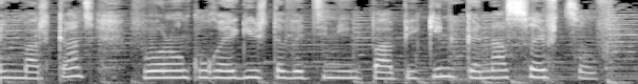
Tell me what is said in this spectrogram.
այն մարդկանց, որոնք ուղեգիր տվեցին իմ պապիկին գնա Սևծով։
